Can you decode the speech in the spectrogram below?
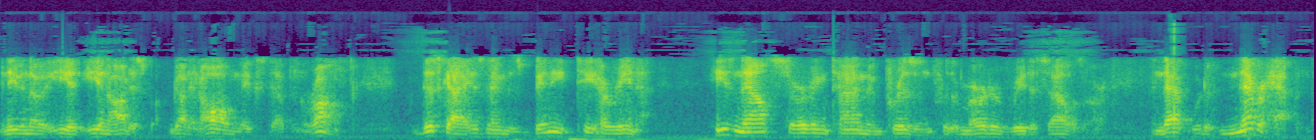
and even though he, he and Ottis got it all mixed up and wrong. This guy, his name is Benny Tijerina. He's now serving time in prison for the murder of Rita Salazar. And that would have never happened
